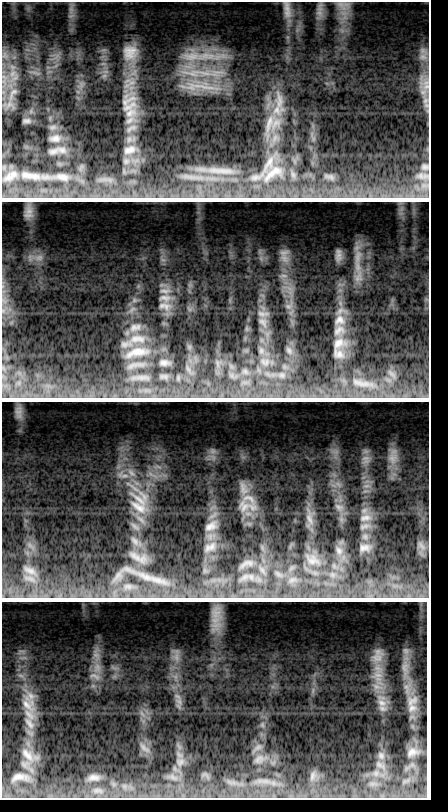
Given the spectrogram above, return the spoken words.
everybody knows, I think, that uh, with reverse osmosis, we are losing around 30% of the water we are pumping into the system. So nearly one third of the water we are pumping and we are treating and we are using money to treat, we are just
